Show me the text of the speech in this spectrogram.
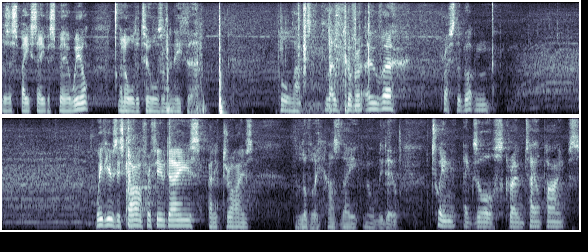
there's a space saver spare wheel and all the tools underneath there pull that load cover over, press the button. We've used this car for a few days and it drives lovely as they normally do. Twin exhaust chrome tailpipes,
